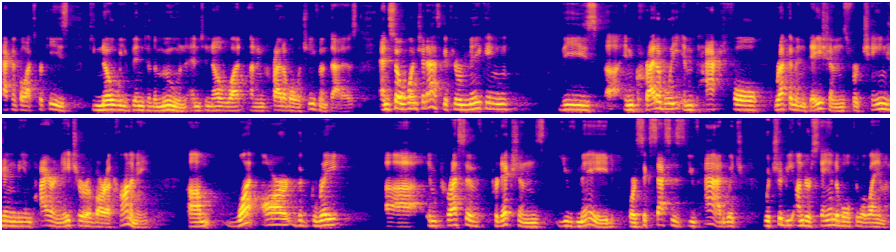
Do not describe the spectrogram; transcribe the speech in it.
technical expertise to know we've been to the moon and to know what an incredible achievement that is. And so one should ask if you're making these uh, incredibly impactful recommendations for changing the entire nature of our economy, um, what are the great uh, impressive predictions you've made or successes you've had, which which should be understandable to a layman.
